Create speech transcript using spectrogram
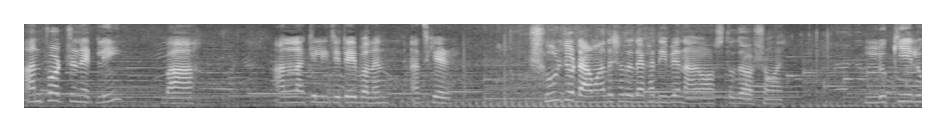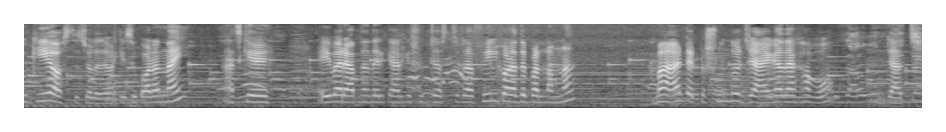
আনফর্চুনেটলি বা আনলাকিলি যেটাই বলেন, আজকের সূর্যটা আমাদের সাথে দেখা দিবে না অস্ত যাওয়ার সময়। লুকিয়ে লুকিয়ে অস্ত চলে যাবে, কিছু করার নাই। আজকে এইবারে আপনাদেরকে আর কি সূর্যাস্তটা ফিল করাতে পারলাম না। বাট একটা সুন্দর জায়গা দেখাবো, যাচ্ছি।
